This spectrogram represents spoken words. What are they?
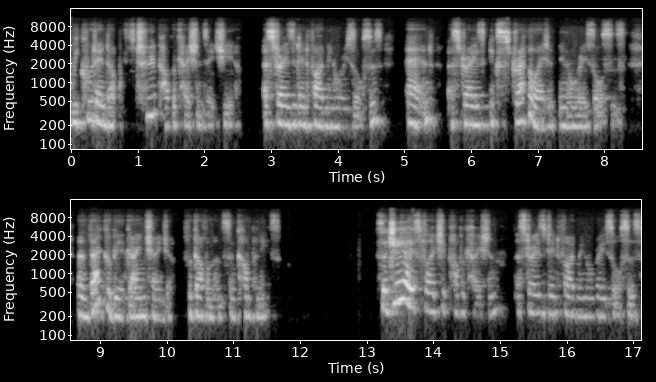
we could end up with two publications each year, Australia's Identified Mineral Resources and Australia's Extrapolated Mineral Resources, and that could be a game changer for governments and companies. So GA's flagship publication, Australia's Identified Mineral Resources,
